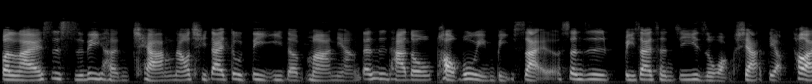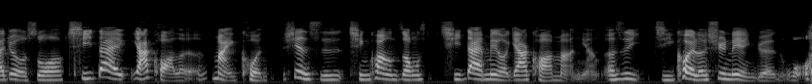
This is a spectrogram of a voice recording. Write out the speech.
本来是实力很强，然后期待度第一的马娘，但是他都跑不赢比赛了，甚至比赛成绩一直往下掉。后来就有说期待压垮了麦昆，现实情况中期待没有压垮马娘，而是击溃了训练员我。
